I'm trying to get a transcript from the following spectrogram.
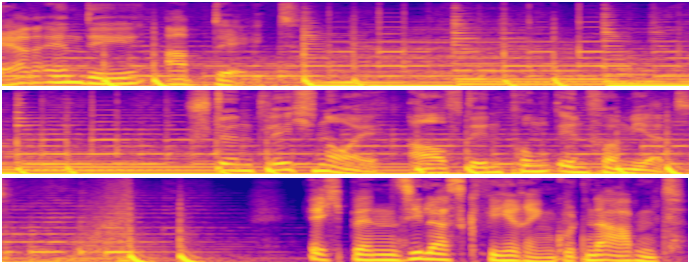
RND Update. Stündlich neu. Auf den Punkt informiert. Ich bin Silas Quiring. Guten Abend.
